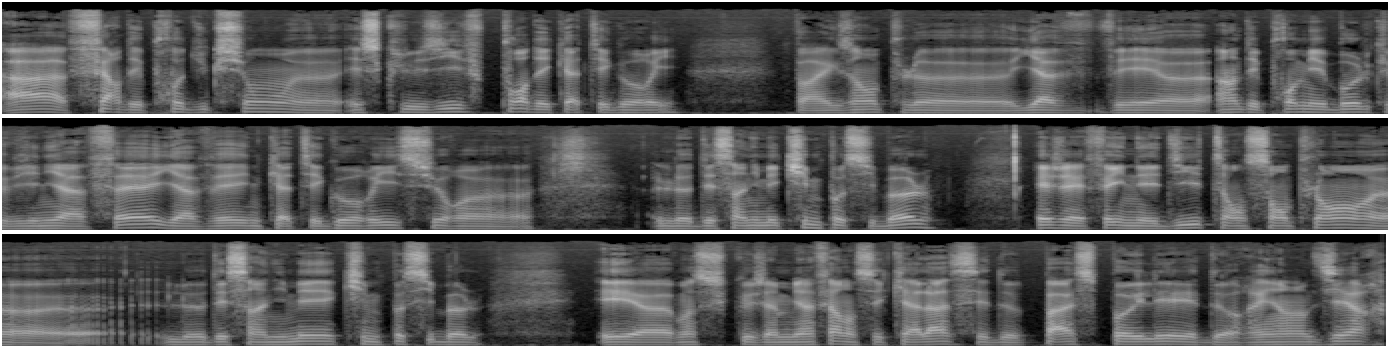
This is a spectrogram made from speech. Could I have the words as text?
à faire des productions exclusives pour des catégories. Par exemple, il y avait un des premiers bowls que Vigny a fait, il y avait une catégorie sur le dessin animé Kim Possible. Et j'avais fait une édite en samplant le dessin animé Kim Possible. Et euh, moi, ce que j'aime bien faire dans ces cas-là, c'est de pas spoiler et de rien dire,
